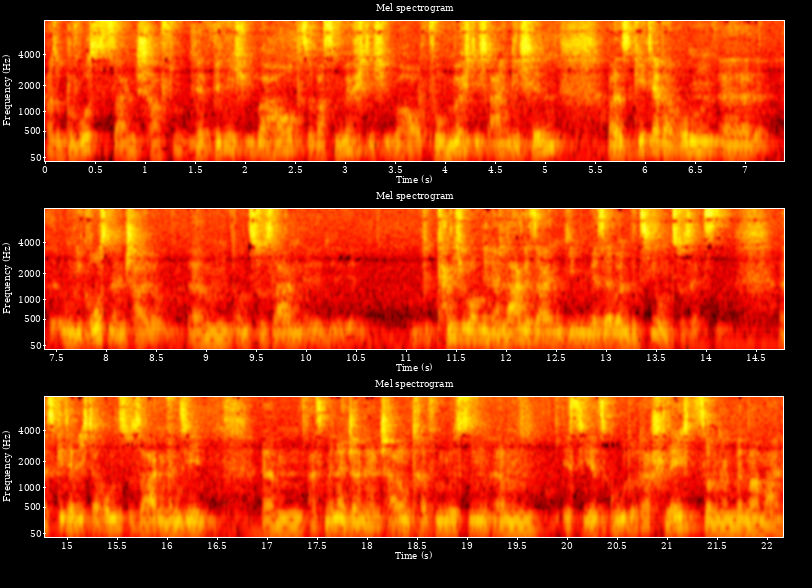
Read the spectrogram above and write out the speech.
Also Bewusstsein schaffen. Wer bin ich überhaupt? So was möchte ich überhaupt? Wo möchte ich eigentlich hin? Weil es geht ja darum, äh, um die großen Entscheidungen ähm, und zu sagen, äh, kann ich überhaupt in der Lage sein, die mit mir selber in Beziehung zu setzen? Es geht ja nicht darum zu sagen, wenn Sie ähm, als Manager eine Entscheidung treffen müssen, ähm, ist sie jetzt gut oder schlecht, sondern wenn man mal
